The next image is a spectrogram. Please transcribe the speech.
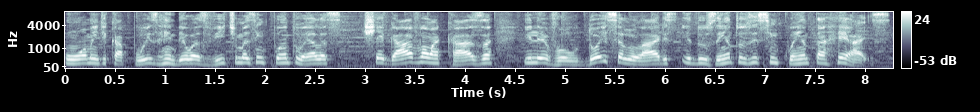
um homem de capuz rendeu as vítimas enquanto elas chegavam à casa e levou dois celulares e 250 reais.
